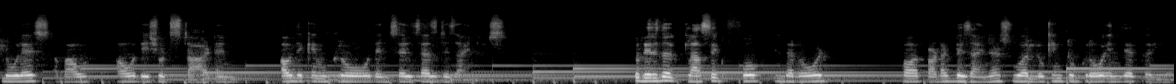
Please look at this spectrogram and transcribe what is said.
clueless about how they should start and how they can grow themselves as designers. So, there is a classic fork in the road for product designers who are looking to grow in their career.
